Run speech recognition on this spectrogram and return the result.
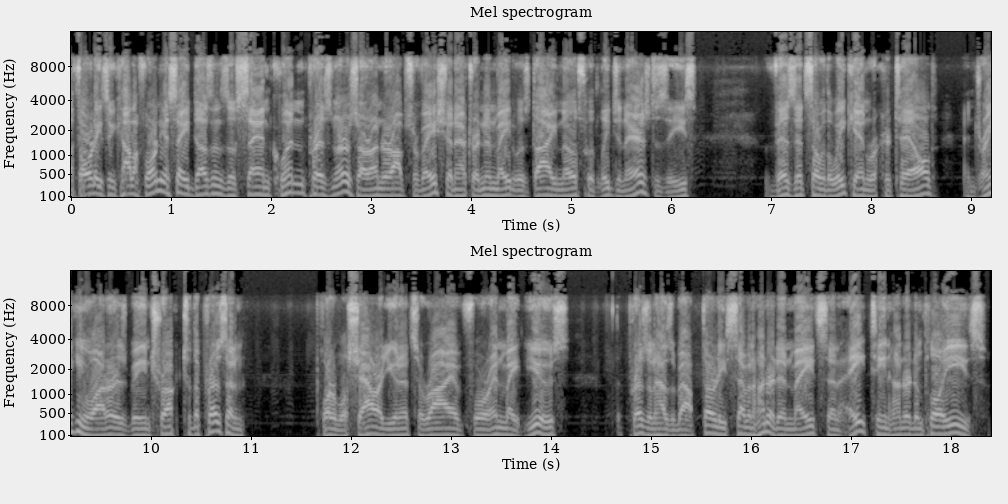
Authorities in California say dozens of San Quentin prisoners are under observation after an inmate was diagnosed with Legionnaire's disease. Visits over the weekend were curtailed, and drinking water is being trucked to the prison. Portable shower units arrive for inmate use. The prison has about 3,700 inmates and 1,800 employees.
